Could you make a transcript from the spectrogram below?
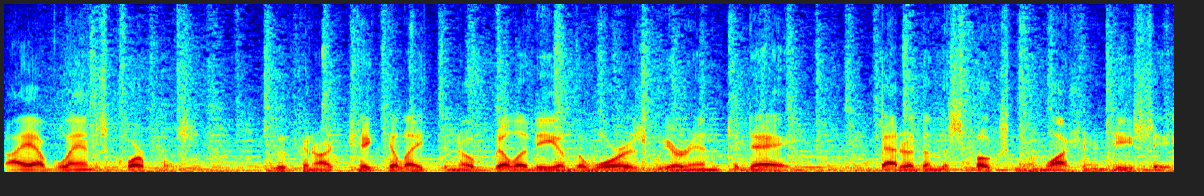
I have lance corporals who can articulate the nobility of the wars we are in today better than the spokesman in Washington, D.C.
